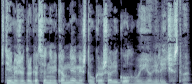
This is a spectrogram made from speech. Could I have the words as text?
с теми же драгоценными камнями, что украшали голову ее величества.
